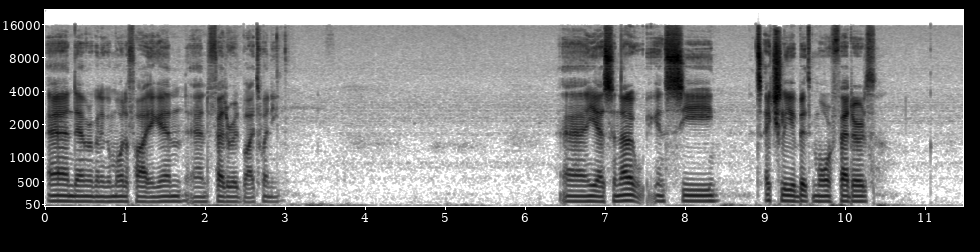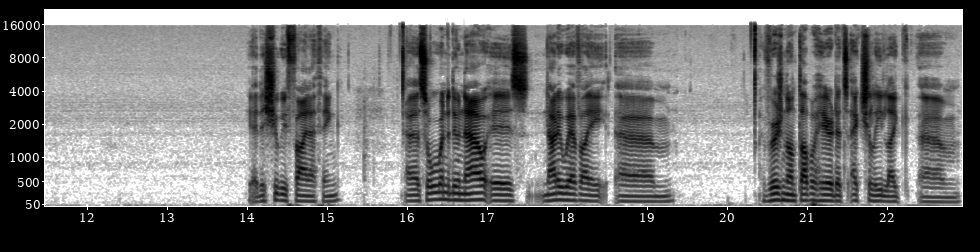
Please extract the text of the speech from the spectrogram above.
And then we're going to go modify again and feather it by 20. And yeah, so now we can see it's actually a bit more feathered. Yeah, this should be fine, I think. Uh, so what we're going to do now is, now that we have a um, version on top of here that's actually like, um,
